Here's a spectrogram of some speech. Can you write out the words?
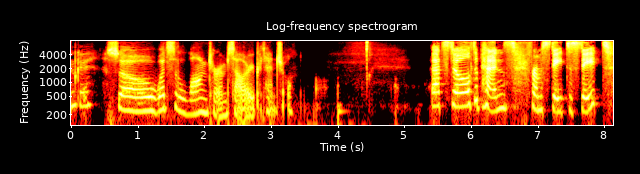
Okay. So, what's the long term salary potential? That still depends from state to state,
